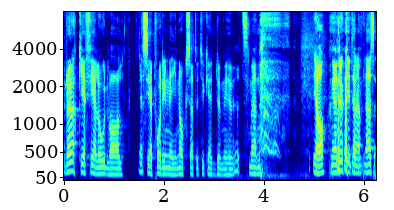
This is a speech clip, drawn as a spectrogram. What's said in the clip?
rökig är fel ordval. Jag ser på din min också att du tycker jag är dum i huvudet, men Ja, Men jag har druckit den, alltså,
